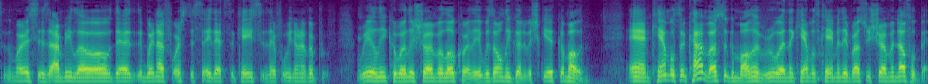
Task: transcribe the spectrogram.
So the Gemara says, Arbilo, that we're not forced to say that's the case, and therefore we don't have a proof. Really, Karela Shoim Velo Karela. It was only good. Vashkia Gamolim. And camels are come, Vasu Gamolim, and the camels came and they Shoim and Nufflebe.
